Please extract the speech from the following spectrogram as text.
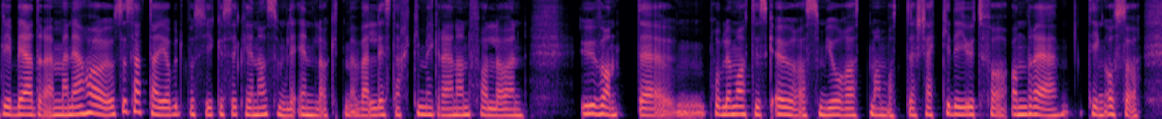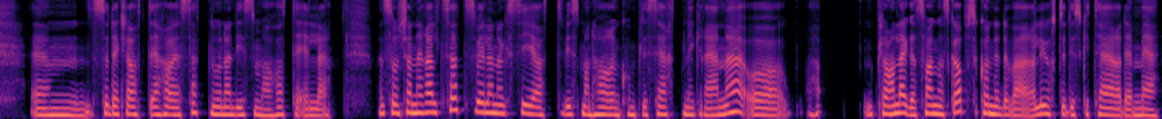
blir bedre, men jeg har jo også sett jeg jobbet på sykehuset kvinner som ble innlagt med veldig sterke migreneanfall og en uvant eh, problematisk aura som gjorde at man måtte sjekke de ut for andre ting også. Um, så det er klart, det har jeg sett noen av de som har hatt det ille. Men sånn generelt sett så vil jeg nok si at hvis man har en komplisert migrene og planlegger svangerskap, så kan det være lurt å diskutere det med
